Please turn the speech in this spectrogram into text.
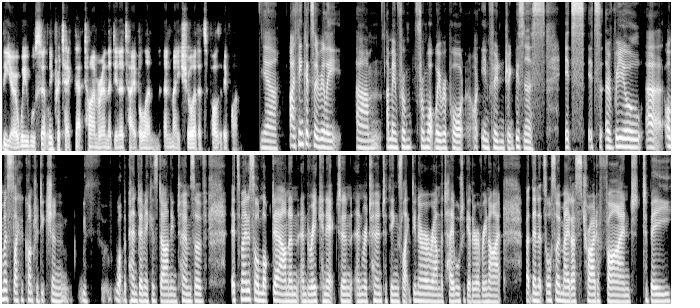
you know we will certainly protect that time around the dinner table and and make sure that it's a positive one. Yeah, I think it's a really um, I mean, from from what we report in food and drink business, it's it's a real uh, almost like a contradiction with what the pandemic has done in terms of it's made us all lock down and, and reconnect and, and return to things like dinner around the table together every night. But then it's also made us try to find to be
